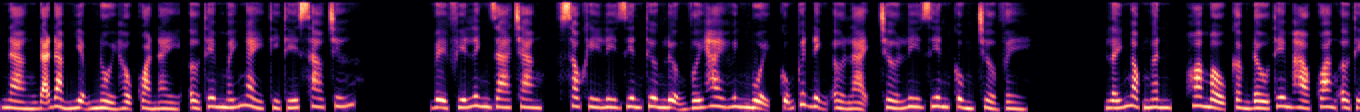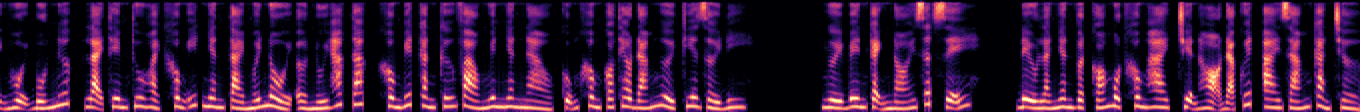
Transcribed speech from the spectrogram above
Nàng đã đảm nhiệm nổi hậu quả này, ở thêm mấy ngày thì thế sao chứ? Về phía Linh Gia Trang, sau khi Ly Diên thương lượng với hai huynh muội cũng quyết định ở lại, chờ Ly Diên cùng trở về. Lấy Ngọc Ngân, Hoa Mậu cầm đầu thêm hào quang ở thịnh hội bốn nước, lại thêm thu hoạch không ít nhân tài mới nổi ở núi Hắc Tác, không biết căn cứ vào nguyên nhân nào, cũng không có theo đám người kia rời đi. Người bên cạnh nói rất dễ, đều là nhân vật có một không hai, chuyện họ đã quyết ai dám cản trở.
